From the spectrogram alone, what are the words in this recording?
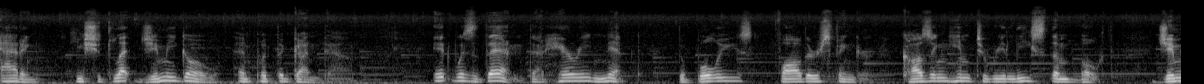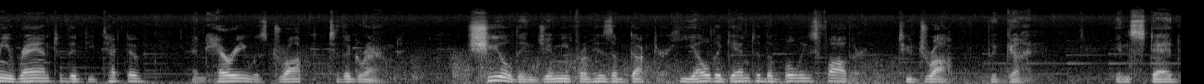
adding he should let Jimmy go and put the gun down. It was then that Harry nipped the bully's father's finger, causing him to release them both. Jimmy ran to the detective, and Harry was dropped to the ground. Shielding Jimmy from his abductor, he yelled again to the bully's father to drop the gun. Instead,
